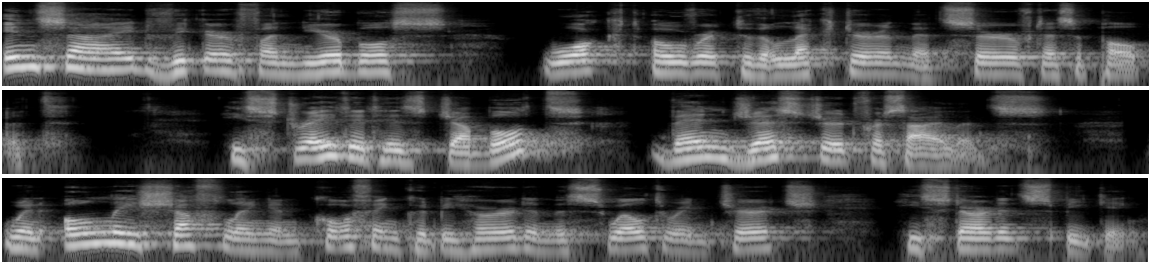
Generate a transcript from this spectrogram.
Inside, Vicar van Neerbos walked over to the lectern that served as a pulpit. He straightened his jabot, then gestured for silence. When only shuffling and coughing could be heard in the sweltering church, he started speaking.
